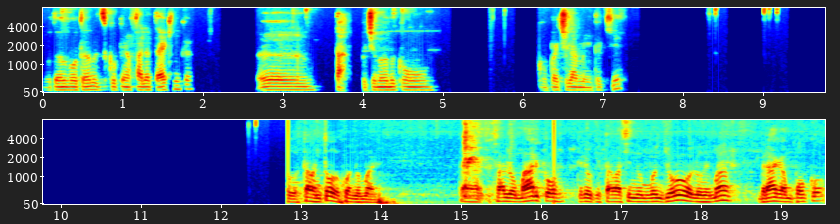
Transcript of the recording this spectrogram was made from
Voltando, voltando, desculpem a falha técnica. Ahn, tá, continuando com compartilhamento aqui. Estaban todos jugando mal. Salvo Marcos, creo que estaba haciendo un buen juego, los demás, Braga un poco,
